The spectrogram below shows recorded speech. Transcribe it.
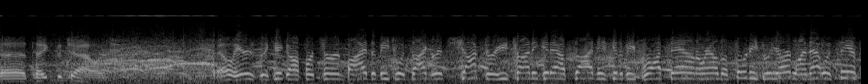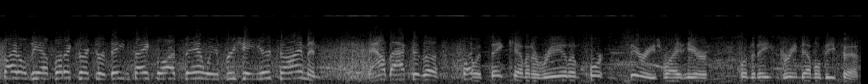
uh, take the challenge. Oh, here's the kickoff return by the Beechwood Tiger. It's Schachter. He's trying to get outside, and he's going to be brought down around the 33-yard line. That was Sam Seidel, the athletic director of Dayton. Thanks a lot, Sam. We appreciate your time. And now back to the... I would think, Kevin, a real important series right here for the Dayton Green Devil defense.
